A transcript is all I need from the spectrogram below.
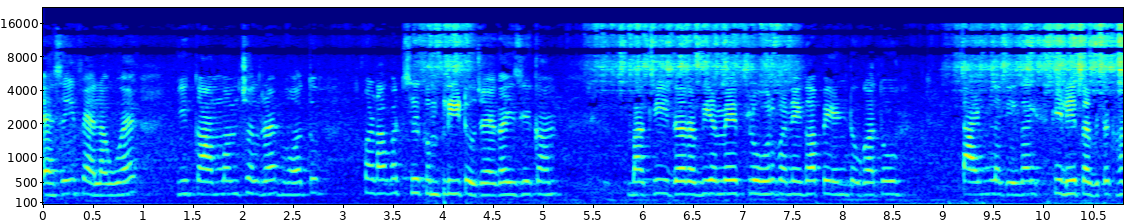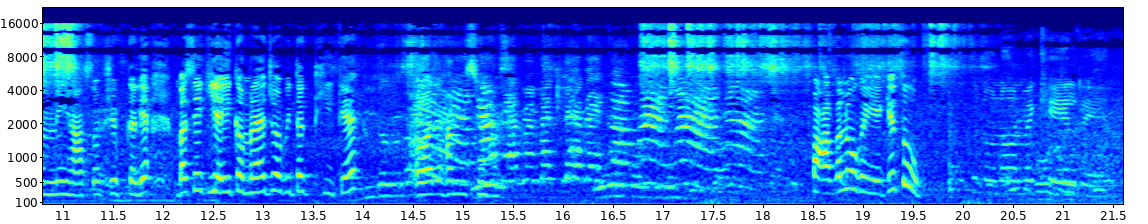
ऐसे ही फैला हुआ है। ये काम वाम चल रहा है बहुत। फटाफट से कंप्लीट हो जाएगा इस ये काम। बाकी इधर अभी हमें फ्लोर बनेगा पेंट होगा तो टाइम लगेगा इसके लिए, तभी तक हमने यहाँ सब शिफ्ट कर लिया। बस एक यही कमरा है जो अभी तक ठीक है। और हम इसमें पागल हो गई है क्या तू? दोनों और मैं खेल रहे हैं।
